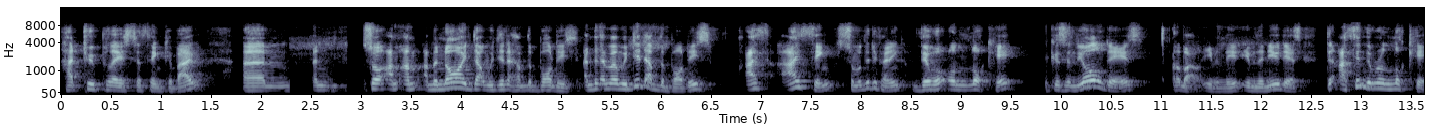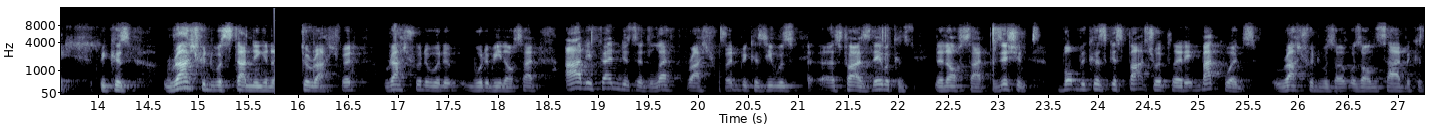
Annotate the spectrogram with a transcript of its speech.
had two players to think about. Um, and so I'm, I'm, I'm annoyed that we didn't have the bodies. And then when we did have the bodies, I I think some of the defending they were unlucky because in the old days well, even the even the new days. I think they were unlucky because Rashford was standing in a to Rashford. Rashford would have, would have been offside. Our defenders had left Rashford because he was, as far as they were concerned, in an offside position. But because Gaspacho had played it backwards, Rashford was was onside because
